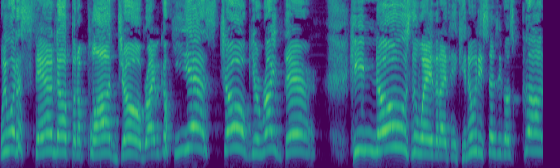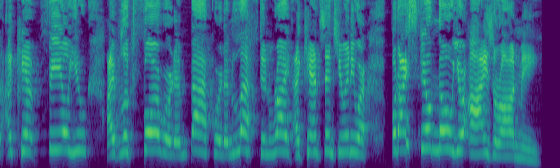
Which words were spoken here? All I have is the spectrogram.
We want to stand up and applaud Job, right? We go, yes, Job, you're right there. He knows the way that I think. You know what he says? He goes, God, I can't feel you. I've looked forward and backward and left and right. I can't sense you anywhere, but I still know your eyes are on me.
